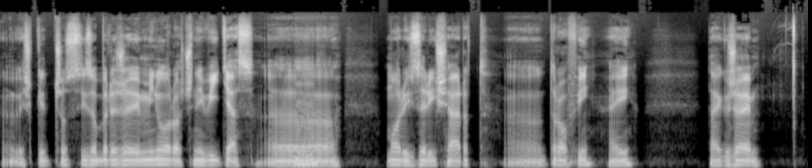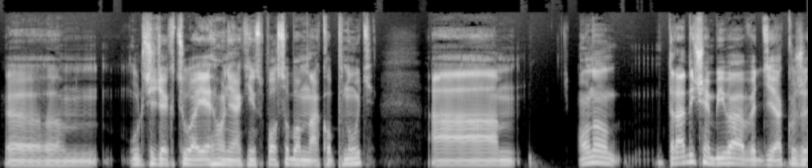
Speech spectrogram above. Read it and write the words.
Vieš, keď čo si zoberie, že je minuloročný víťaz uh, mm-hmm. Maurice Richard uh, Trophy, hej. Takže um, určite chcú aj jeho nejakým spôsobom nakopnúť. A ono tradične býva, veď akože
